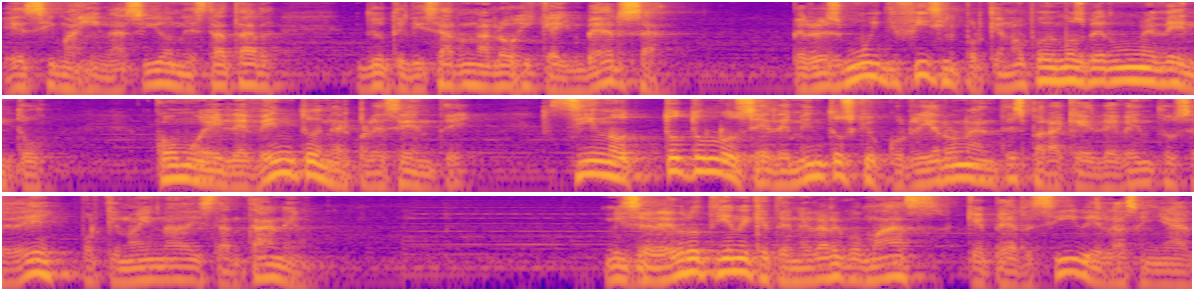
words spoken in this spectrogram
es imaginación, es tratar de utilizar una lógica inversa. Pero es muy difícil porque no podemos ver un evento como el evento en el presente, sino todos los elementos que ocurrieron antes para que el evento se dé, porque no hay nada instantáneo. Mi cerebro tiene que tener algo más que percibe la señal,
